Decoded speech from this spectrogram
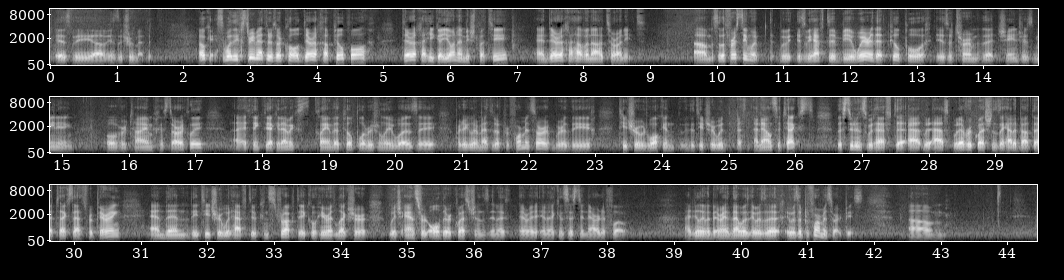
is the uh, is the true method. Okay, so what these three methods are called derech hapilpol, derech hahigayon hamishpati, and derech hahavana hatoranit. Um, so the first thing is we have to be aware that pilpul is a term that changes meaning over time historically. I think the academics claim that pilpul originally was a particular method of performance art where the teacher would walk in, the teacher would announce a text, the students would have to a would ask whatever questions they had about that text after preparing, and then the teacher would have to construct a coherent lecture which answered all their questions in a in a consistent narrative flow. Ideally, right, that was it was a it was a performance art piece. Um,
